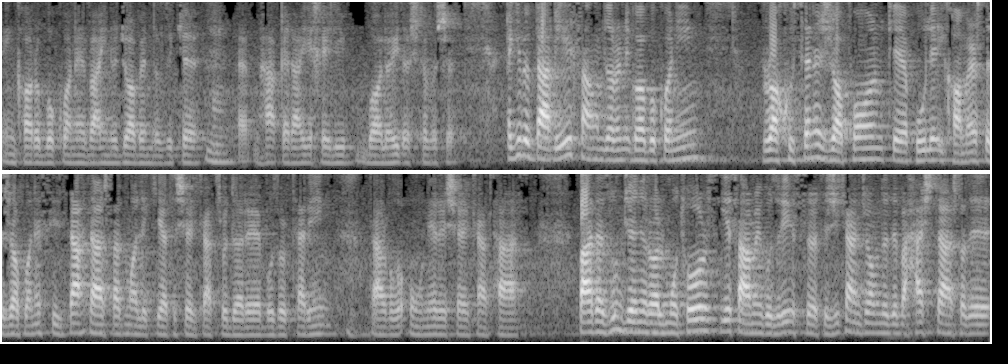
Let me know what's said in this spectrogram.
این کارو بکنه و اینو جا بندازه که حق رأی خیلی بالایی داشته باشه. اگه به بقیه سهامدارا نگاه بکنیم راکوتن ژاپن که قول ای کامرس ژاپن 13 درصد مالکیت شرکت رو داره بزرگترین در واقع اونر شرکت هست. بعد از اون جنرال موتورز یه سرمایه گذاری استراتژیک انجام داده و 8 درصد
